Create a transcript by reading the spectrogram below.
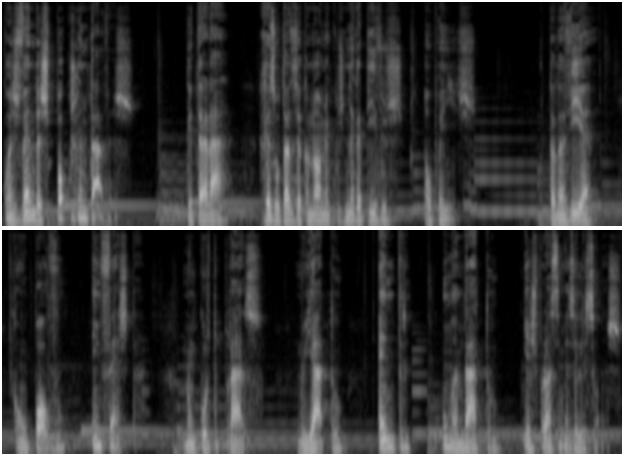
com as vendas poucos rentáveis, que trará resultados econômicos negativos ao país. Todavia, com o povo em festa, num curto prazo, no hiato entre um mandato e as próximas eleições.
